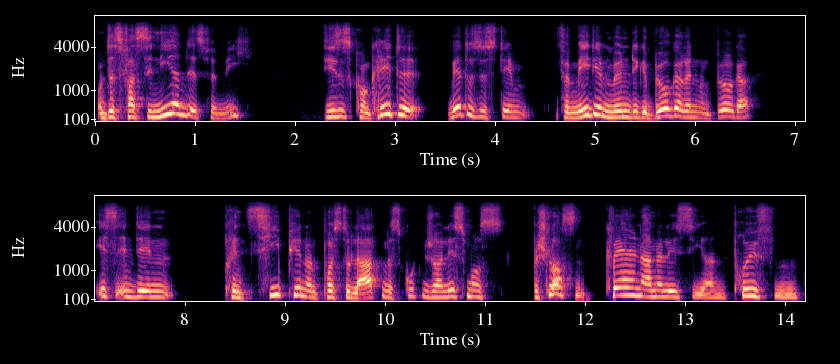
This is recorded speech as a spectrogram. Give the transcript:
Und das Faszinierende ist für mich, dieses konkrete Wertesystem für medienmündige Bürgerinnen und Bürger ist in den Prinzipien und Postulaten des guten Journalismus beschlossen. Quellen analysieren, prüfen,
